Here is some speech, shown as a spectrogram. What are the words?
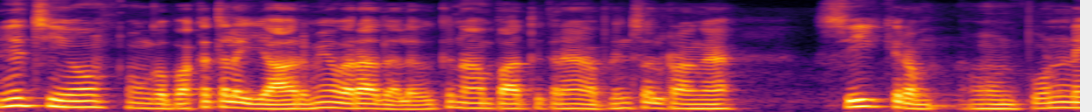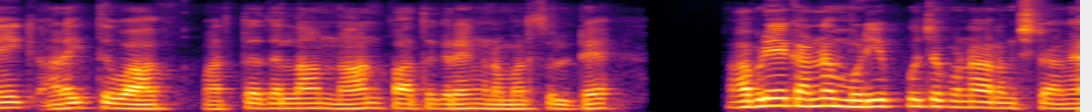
நிச்சயம் உங்கள் பக்கத்தில் யாருமே வராத அளவுக்கு நான் பார்த்துக்கிறேன் அப்படின்னு சொல்கிறாங்க சீக்கிரம் உன் பொண்ணை அழைத்து வா. மற்றதெல்லாம் நான் பார்த்துக்கிறேங்கிற மாதிரி சொல்லிட்டு அப்படியே கண்ணை முடிய பூஜை பண்ண ஆரம்பிச்சிட்டாங்க.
